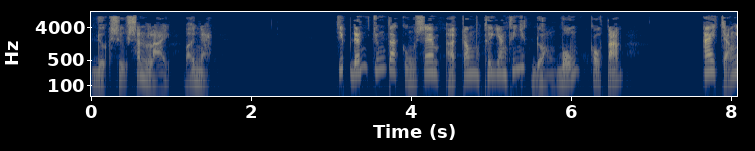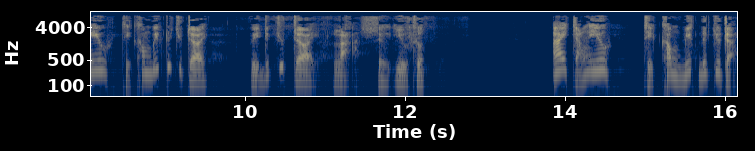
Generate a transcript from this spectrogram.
được sự sanh lại bởi Ngài. Tiếp đến chúng ta cùng xem ở trong thư gian thứ nhất đoạn 4 câu 8. Ai chẳng yêu thì không biết Đức Chúa Trời, vì Đức Chúa Trời là sự yêu thương. Ai chẳng yêu thì không biết Đức Chúa Trời.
